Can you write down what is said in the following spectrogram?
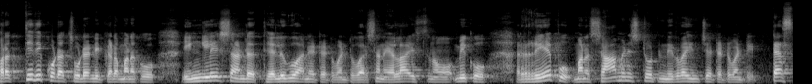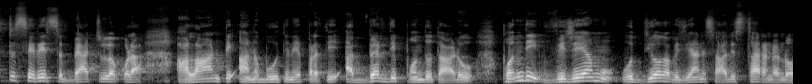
ప్రతిదీ కూడా చూడండి ఇక్కడ మనకు ఇంగ్లీష్ అండ్ తెలుగు అనేటటువంటి వర్షన్ ఎలా ఇస్తున్నామో. మీకు రేపు మన షామ్ ఇన్స్టిట్యూట్ నిర్వహించేటటువంటి టెస్ట్ సిరీస్ బ్యాచ్లో కూడా అలాంటి అనుభూతిని ప్రతి అభ్యర్థి పొందుతాడు. పొంది విజయము ఉద్యోగ విజయాన్ని సాధిస్తారనడంలో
